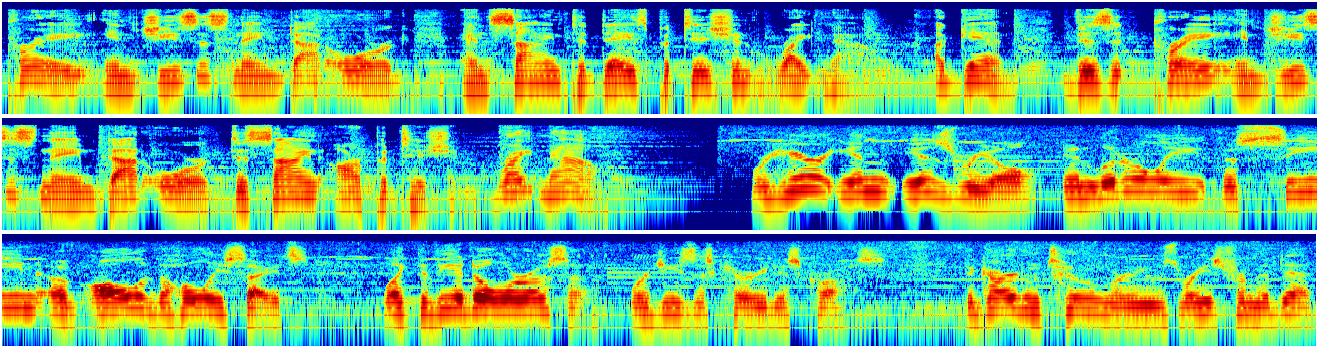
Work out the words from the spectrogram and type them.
prayinjesusname.org and sign today's petition right now. Again, visit prayinjesusname.org to sign our petition right now. We're here in Israel, in literally the scene of all of the holy sites, like the Via Dolorosa, where Jesus carried his cross, the Garden Tomb, where he was raised from the dead,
